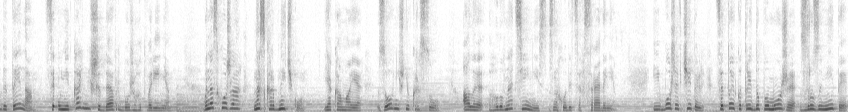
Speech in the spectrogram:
дитина це унікальний шедевр Божого творіння. Вона схожа на скарбничку, яка має зовнішню красу, але головна цінність знаходиться всередині. І Божий вчитель це той, котрий допоможе зрозуміти,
